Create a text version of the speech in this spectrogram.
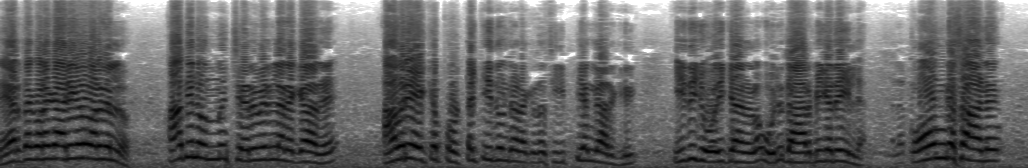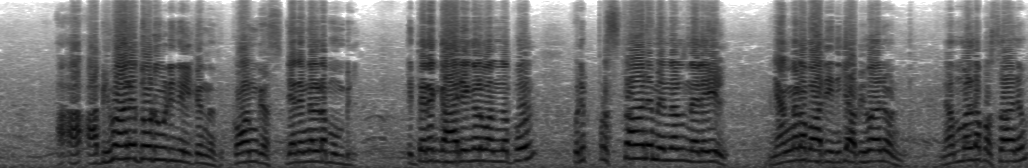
നേരത്തെ കുറെ കാര്യങ്ങൾ പറഞ്ഞല്ലോ. അതിലൊന്നും ചെറുവിരലനക്കാതെ അവരെയൊക്കെ പ്രൊട്ടക്ട് ചെയ്തുകൊണ്ട് നടക്കുന്ന സി പി എംകാർക്ക് ഇത് ചോദിക്കാനുള്ള ഒരു ധാർമ്മികതയില്ല. കോൺഗ്രസ് ആണ് അഭിമാനത്തോടുകൂടി നിൽക്കുന്നത് കോൺഗ്രസ് ജനങ്ങളുടെ മുമ്പിൽ. ഇത്തരം കാര്യങ്ങൾ വന്നപ്പോൾ ഒരു പ്രസ്ഥാനം എന്ന നിലയിൽ ഞങ്ങളുടെ പാർട്ടി എനിക്ക് അഭിമാനമുണ്ട്. നമ്മളുടെ പ്രസ്ഥാനം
